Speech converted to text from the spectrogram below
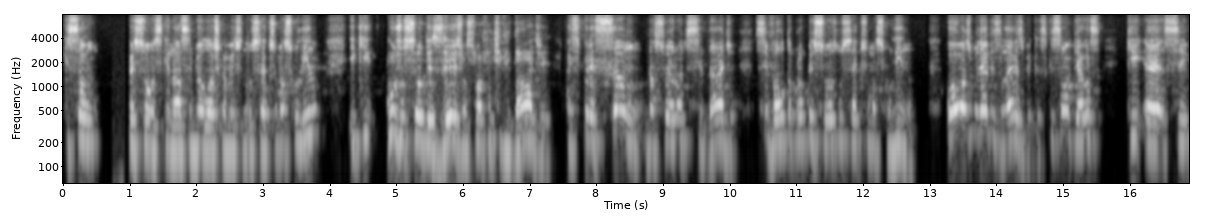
que são pessoas que nascem biologicamente no sexo masculino e que cujo seu desejo, a sua afetividade, a expressão da sua eroticidade se volta para pessoas do sexo masculino. Ou as mulheres lésbicas, que são aquelas que, é, se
